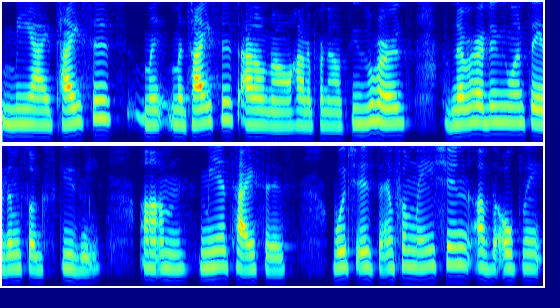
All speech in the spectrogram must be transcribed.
meitis. I don't know how to pronounce these words. I've never heard anyone say them, so excuse me. Um, meitis, which is the inflammation of the opening,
